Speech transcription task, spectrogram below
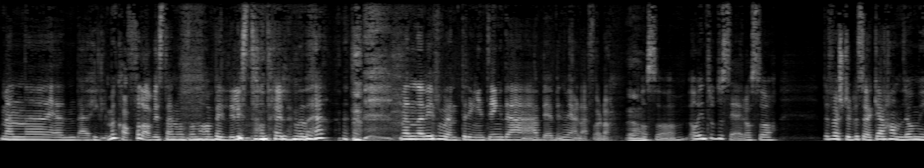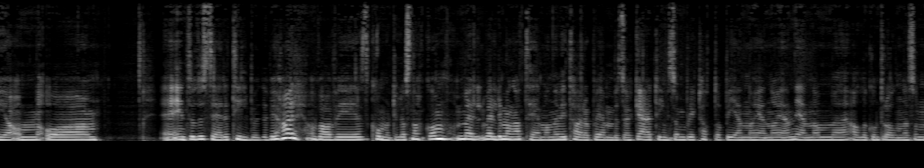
Men eh, det er jo hyggelig med kaffe, da, hvis det er noen som har veldig lyst til å dele med det. Men eh, vi forventer ingenting. Det er babyen vi er der for, da. Ja. Og så å introdusere oss. Og det første besøket handler jo mye om å introdusere tilbudet vi har, og hva vi kommer til å snakke om. Veldig mange av temaene vi tar opp på hjemmebesøket, er ting som blir tatt opp igjen og igjen og igjen gjennom eh, alle kontrollene som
